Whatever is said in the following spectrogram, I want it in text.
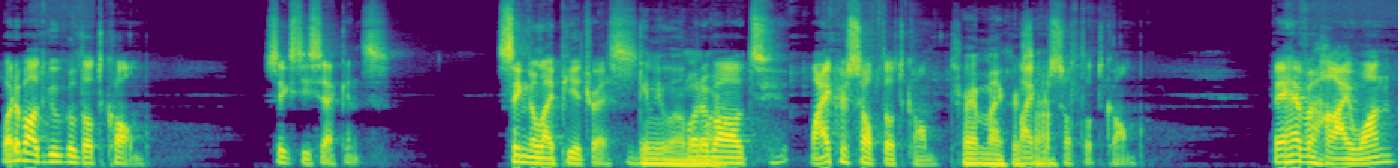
What about Google.com? 60 seconds. Single IP address. Give me one What more. about Microsoft.com? Try Microsoft. Microsoft.com. They have a high one.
